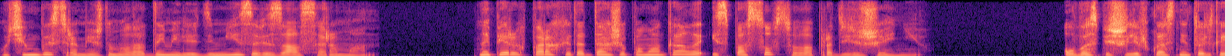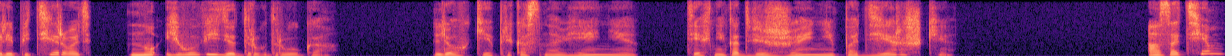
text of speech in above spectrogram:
Очень быстро между молодыми людьми завязался роман. На первых порах это даже помогало и способствовало продвижению. Оба спешили в класс не только репетировать, но и увидеть друг друга. легкие прикосновения, техника движений, поддержки. А затем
